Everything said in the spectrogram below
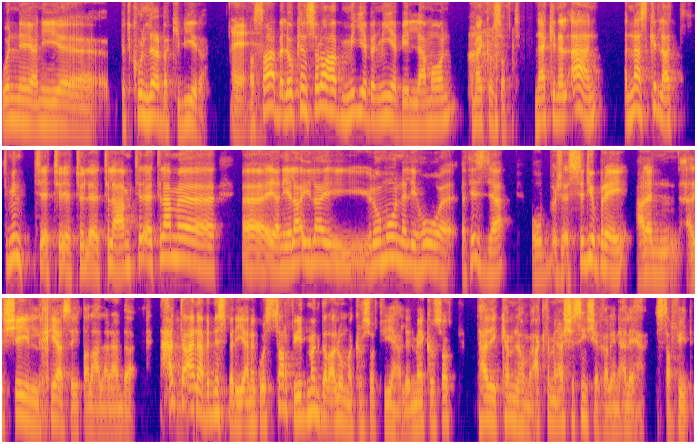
وانه يعني آه، بتكون لعبة كبيرة. إيه. صعب لو كنسلوها ب 100% بيلومون مايكروسوفت. لكن الآن الناس كلها من تلام تلام آه، يعني لا لا يلومون اللي هو بثزدا واستوديو براي على الشيء الخياسي اللي طلع لنا ذا حتى أنا بالنسبة لي أنا أقول ستارفيد ما أقدر ألوم مايكروسوفت فيها لأن مايكروسوفت هذه كم لهم؟ أكثر من 10 سنين شغالين عليها ستارفيد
